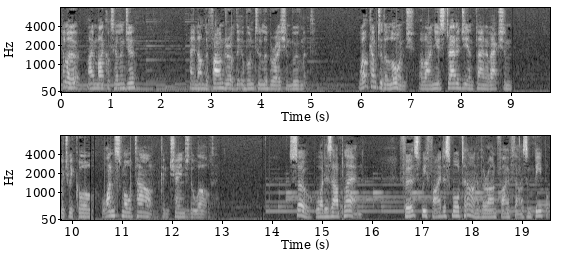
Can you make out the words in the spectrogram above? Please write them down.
Hello, I'm Michael Tellinger, and I'm the founder of the Ubuntu Liberation Movement. Welcome to the launch of our new strategy and plan of action, which we call one small town can change the world. So, what is our plan? First, we find a small town of around 5,000 people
